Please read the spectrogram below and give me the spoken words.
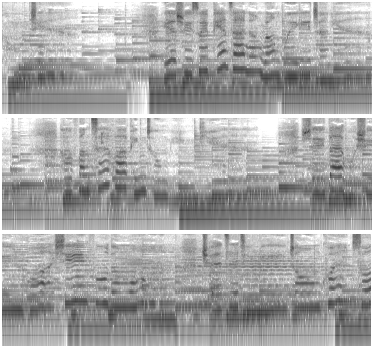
从前也许碎片才能让回忆展颜，何妨此花拼凑明天？谁带我寻获幸福的梦，却自己迷中困锁？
